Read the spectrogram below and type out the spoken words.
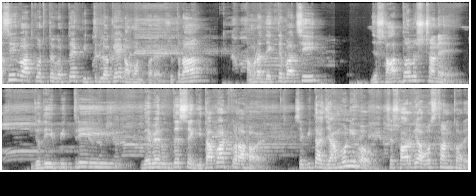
আশীর্বাদ করতে করতে পিতৃলোকে গমন করেন। সুতরাং আমরা দেখতে পাচ্ছি যে সাধ্য অনুষ্ঠানে যদি পিতৃদেবের উদ্দেশ্যে গীতা পাঠ করা হয়, সে পিতা যেমনই হোক সে স্বর্গে অবস্থান করে।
